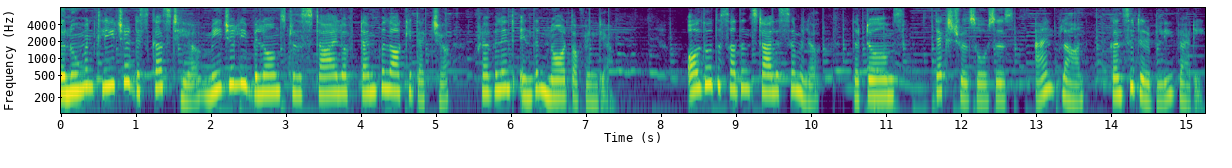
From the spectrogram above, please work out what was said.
The nomenclature discussed here majorly belongs to the style of temple architecture prevalent in the north of India. Although the southern style is similar, the terms, textual sources, and plan considerably vary.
